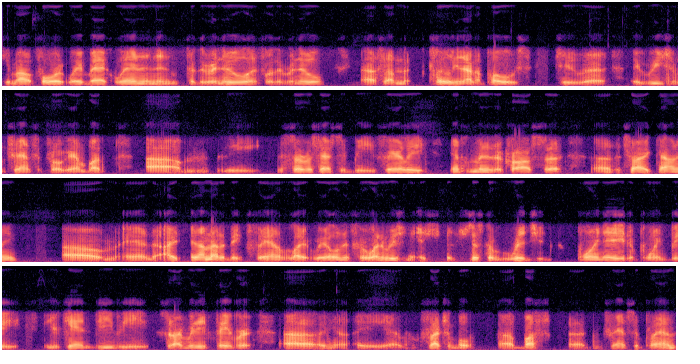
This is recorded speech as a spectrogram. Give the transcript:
came out for it way back when, and then for the renewal and for the renewal. Uh, so I'm clearly not opposed to uh, a regional transit program, but um, the, the service has to be fairly implemented across uh, uh, the tri-county. Um, and I, and I'm not a big fan of light rail, and for one reason, it's, it's just a rigid point A to point B. You can't deviate. So I really favor uh, you know, a uh, flexible uh, bus uh, transit plan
